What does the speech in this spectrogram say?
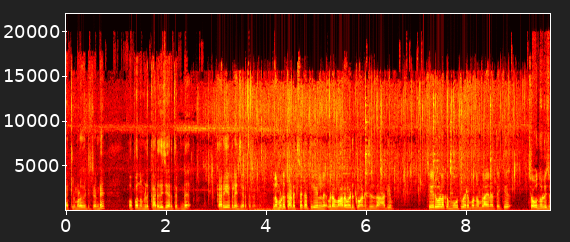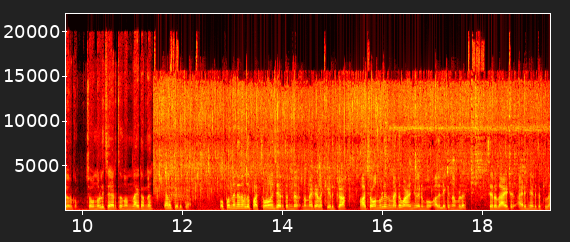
വറ്റൽമുളക് ഇട്ടിട്ടുണ്ട് ഒപ്പം നമ്മൾ കടുക് ചേർത്തിട്ടുണ്ട് കറിവേപ്പിലയും ചേർത്തിട്ടുണ്ട്. നമ്മുടെ കടച്ചക്ക തീയലിന് ഇവിടെ വറവെടുക്കുകയാണ് ചെയ്തത് ആദ്യം. ചേരുവകളൊക്കെ മൂത്ത് വരുമ്പോൾ നമ്മൾ അതിനകത്തേക്ക് ചുവന്നുള്ളി ചേർക്കും. ചുവന്നുള്ളി ചേർത്ത് നന്നായിട്ടൊന്ന് ഇളക്കിയെടുക്കുക. ഒപ്പം തന്നെ നമ്മൾ പച്ചമുളകും ചേർത്തിട്ടുണ്ട്. നന്നായിട്ട് ഇളക്കി എടുക്കുക. ആ ചുവന്നുള്ളി നന്നായിട്ട് വഴഞ്ഞു വരുമ്പോൾ അതിലേക്ക് നമ്മൾ ചെറുതായിട്ട് അരിഞ്ഞെടുത്തിട്ടുള്ള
